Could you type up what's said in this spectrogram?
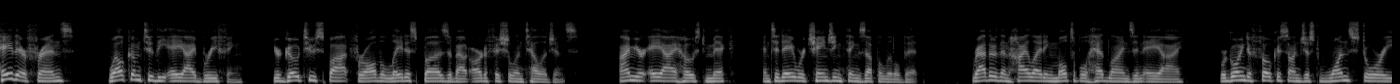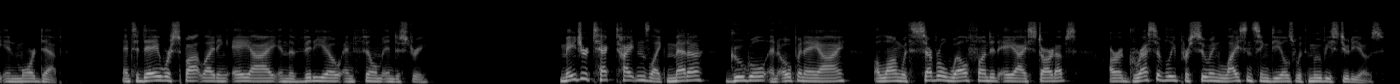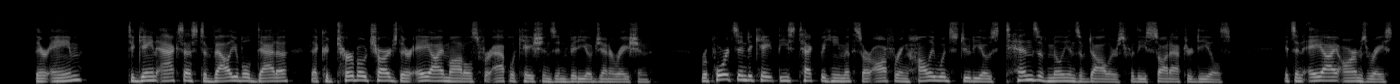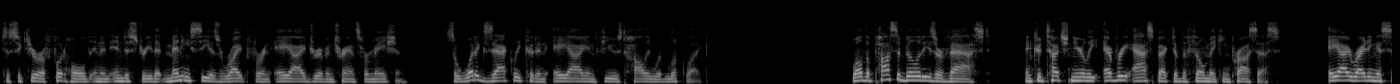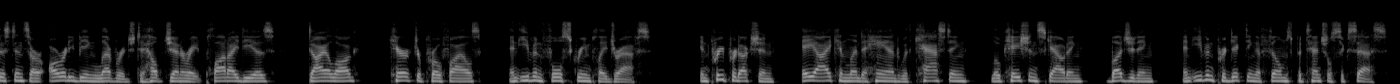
Hey there, friends. Welcome to the AI Briefing, your go-to spot for all the latest buzz about artificial intelligence. I'm your AI host, Mick, and today we're changing things up a little bit. Rather than highlighting multiple headlines in AI, we're going to focus on just one story in more depth. And today we're spotlighting AI in the video and film industry. Major tech titans like Meta, Google, and OpenAI, along with several well-funded AI startups, are aggressively pursuing licensing deals with movie studios. Their aim? To gain access to valuable data that could turbocharge their AI models for applications in video generation. Reports indicate these tech behemoths are offering Hollywood studios tens of millions of dollars for these sought-after deals. It's an AI arms race to secure a foothold in an industry that many see as ripe for an AI-driven transformation. So what exactly could an AI-infused Hollywood look like? While the possibilities are vast and could touch nearly every aspect of the filmmaking process, AI writing assistants are already being leveraged to help generate plot ideas, dialogue, character profiles, and even full screenplay drafts. In pre-production, AI can lend a hand with casting, location scouting, budgeting, and even predicting a film's potential success.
